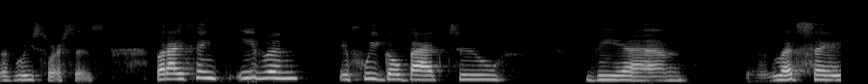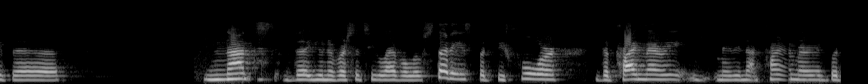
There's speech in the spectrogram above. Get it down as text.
of resources but i think even if we go back to the um, let's say the not the university level of studies, but before the primary, maybe not primary, but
